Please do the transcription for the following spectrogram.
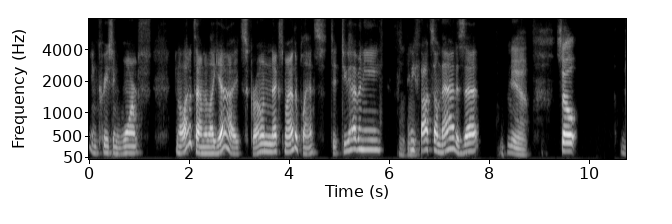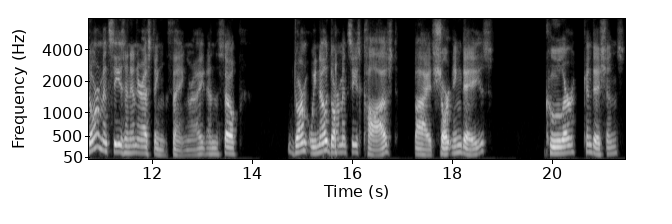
increasing warmth? And a lot of time they're like, yeah, it's growing next to my other plants. Do, do you have any mm-hmm. any thoughts on that? Is that yeah. So dormancy is an interesting thing, right? And so dorm we know dormancy is caused by shortening days, cooler conditions,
